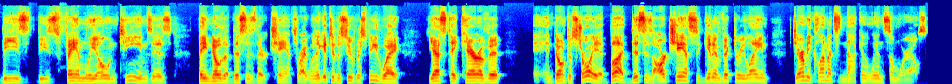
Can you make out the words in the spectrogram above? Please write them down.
these these family owned teams is they know that this is their chance, right? When they get to the super speedway, yes, take care of it and don't destroy it. But this is our chance to get in victory lane. Jeremy Clements not going to win somewhere else.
